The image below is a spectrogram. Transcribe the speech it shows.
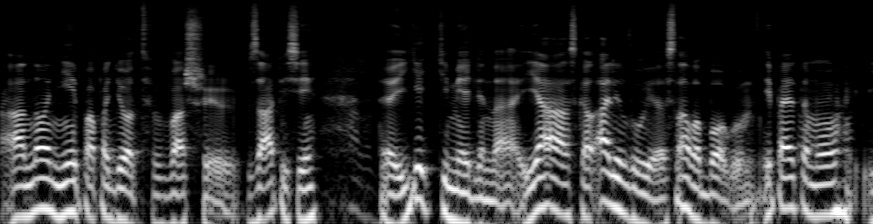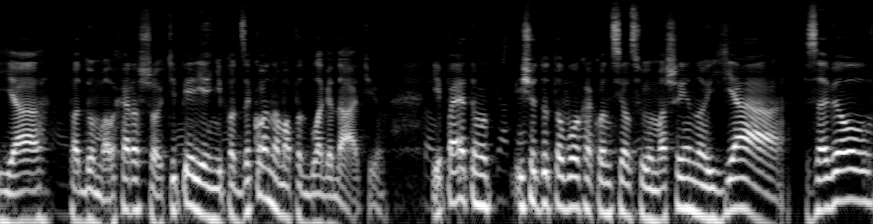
оно не попадет в ваши записи. Э, едьте медленно. Я сказал, аллилуйя, слава Богу. И поэтому я подумал, хорошо, теперь я не под законом, а под благодатью. И поэтому еще до того, как он сел в свою машину, я завел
